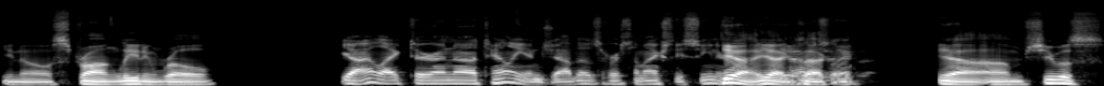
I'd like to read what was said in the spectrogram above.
you know, strong leading role. Yeah, I liked her in uh, Italian Job. That was the first time I actually seen her. Yeah, yeah, exactly. Yeah, um, she was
